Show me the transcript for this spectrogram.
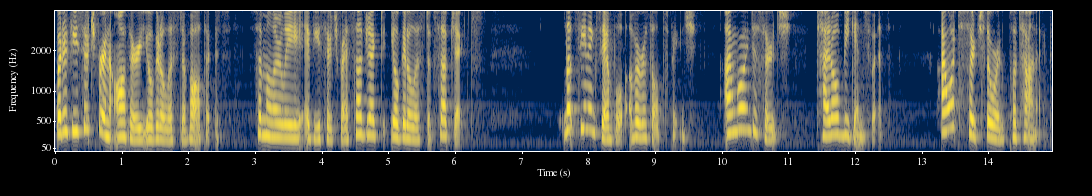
But if you search for an author, you'll get a list of authors. Similarly, if you search by subject, you'll get a list of subjects. Let's see an example of a results page. I'm going to search title begins with. I want to search the word Platonic.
